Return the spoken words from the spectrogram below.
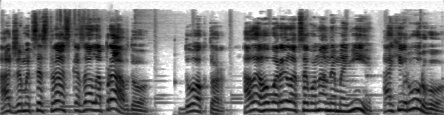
Адже медсестра сказала правду. Доктор, але говорила це вона не мені, а хірургу.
